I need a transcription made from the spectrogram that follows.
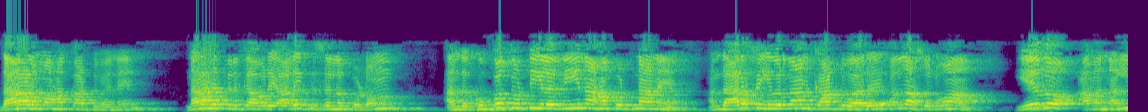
தாராளமாக காட்டுவேனே. நரகத்திற்கு அவரை அழைத்து செல்லப்படும் அந்த குப்பை தொட்டியில வீணாக கொட்டினானே அந்த அரசன் இவர்தான் காட்டுவாரு. அல்லாஹ் சொல்லுவான் ஏதோ அவன் நல்ல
